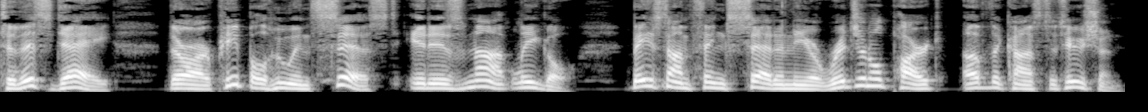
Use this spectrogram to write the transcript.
To this day, there are people who insist it is not legal based on things said in the original part of the Constitution.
